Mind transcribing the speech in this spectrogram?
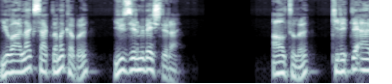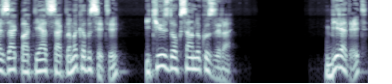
yuvarlak saklama kabı, 125 lira. Altılı, kilitli erzak bakliyat saklama kabı seti, 299 lira. 1 adet,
